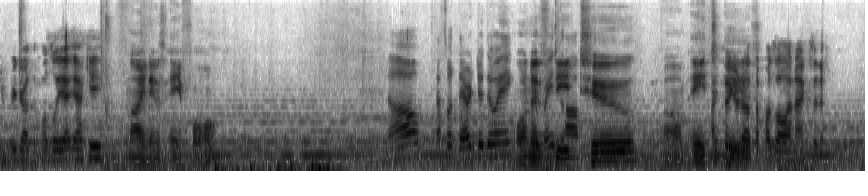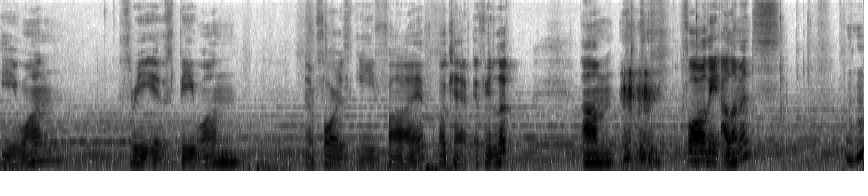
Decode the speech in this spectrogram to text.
You figure out the puzzle yet, Yaki? 9 is A4. No, that's what they're doing. 1 My is brain's off. D2. Um, 8 I figured is out the puzzle on accident. E1. 3 is B1. And 4 is E5. Okay, if we look um, for the elements, Mm-hmm.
